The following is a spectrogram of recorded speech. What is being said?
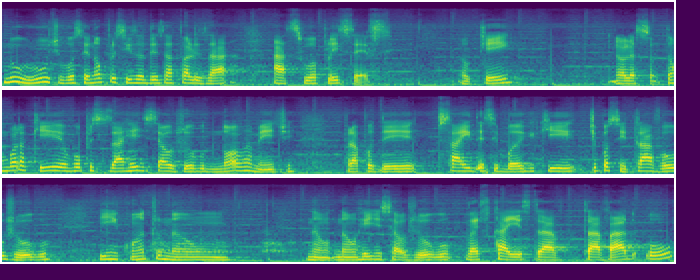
No root você não precisa desatualizar a sua Play Service, ok? Olha só, então bora aqui, eu vou precisar reiniciar o jogo novamente para poder sair desse bug que, tipo assim, travou o jogo e enquanto não não não reiniciar o jogo, vai ficar esse tra travado ou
